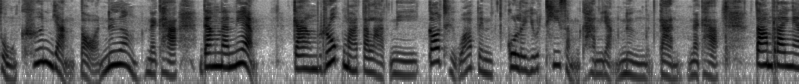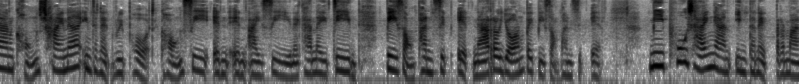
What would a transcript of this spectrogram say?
สูงขึ้นอย่างต่อเนื่องนะคะ ดังนั้นเนี่ย การรุกมาตลาดนี้ก็ถือว่าเป็นกลยุทธ์ที่สำคัญอย่างหนึ่งเหมือนกันนะคะ ตามรายงานของ China Internet Report ของ CNNIC นะคะในจีนปี 2011 นะ เราย้อนไปปี 2011มีผู้ใช้งานอินเทอร์เน็ตประมาณ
